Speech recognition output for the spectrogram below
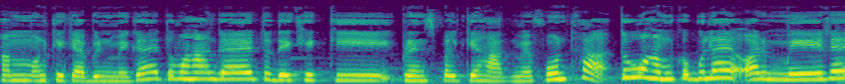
हम उनके कैबिन में गए तो वहाँ गए तो देखे कि प्रिंसिपल के हाथ में फ़ोन था तो वो हमको बुलाए और मेरे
